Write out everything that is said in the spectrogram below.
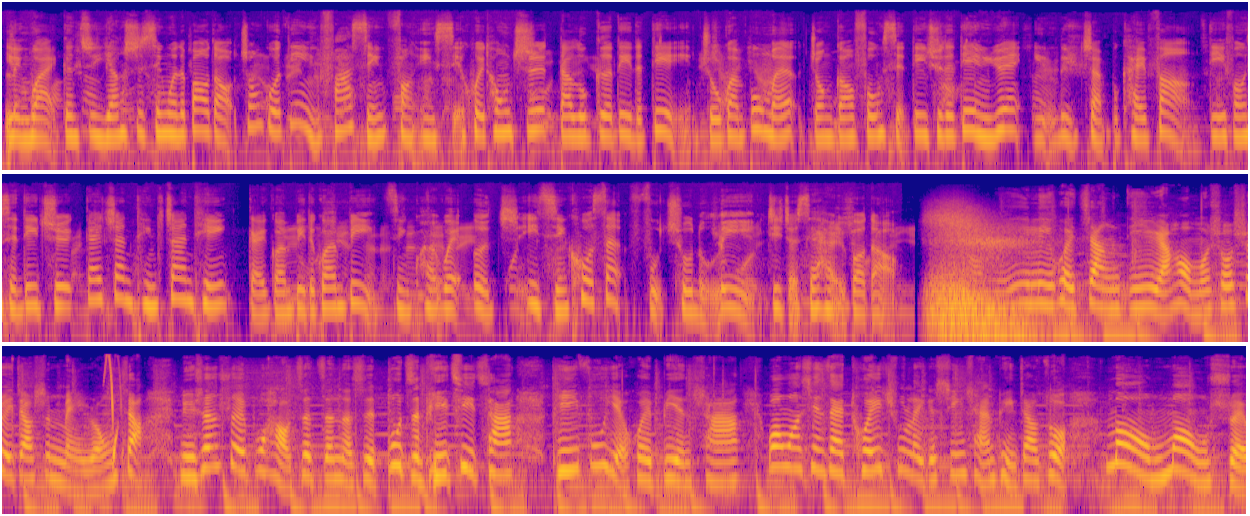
另外，根据央视新闻的报道，中国电影发行放映协会通知，大陆各地的电影主管部门，中高风险地区的电影院一律暂不开放；低风险地区该暂停暂停，该关闭的关闭，尽快为遏制疫情扩散付出努力。记者谢海宇报道。力会降低，然后我们说睡觉是美容觉，女生睡不好，这真的是不止脾气差，皮肤也会变差。旺旺现在推出了一个新产品，叫做梦梦水，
